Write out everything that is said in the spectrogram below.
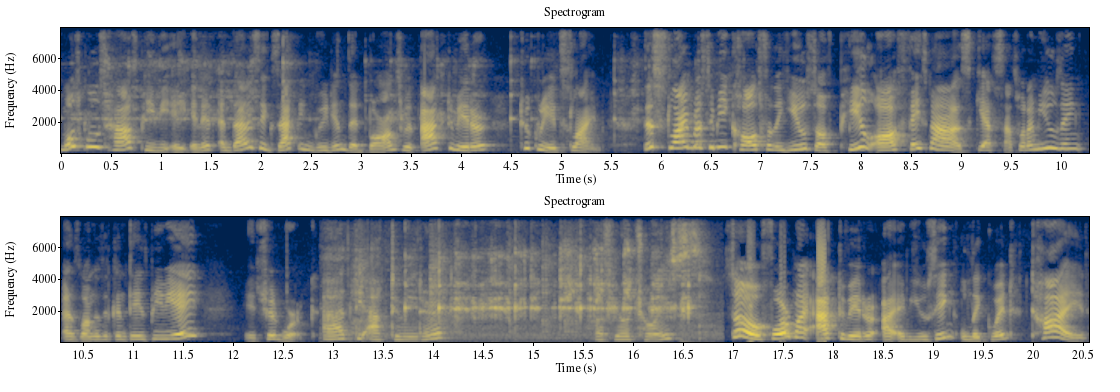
Most glues have PVA in it and that is the exact ingredient that bonds with activator to create slime. This slime recipe calls for the use of peel off face mask. Yes, that's what I'm using. As long as it contains PVA, it should work. Add the activator of your choice. So for my activator, I am using liquid Tide.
